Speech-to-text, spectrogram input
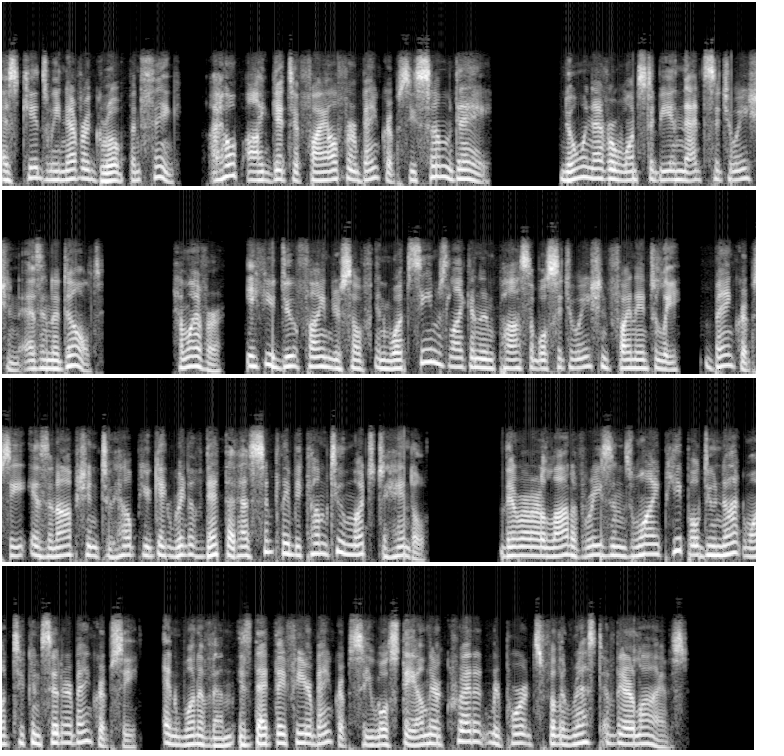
As kids we never grow up and think, I hope I get to file for bankruptcy someday. No one ever wants to be in that situation as an adult. However, if you do find yourself in what seems like an impossible situation financially, bankruptcy is an option to help you get rid of debt that has simply become too much to handle. There are a lot of reasons why people do not want to consider bankruptcy, and one of them is that they fear bankruptcy will stay on their credit reports for the rest of their lives.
